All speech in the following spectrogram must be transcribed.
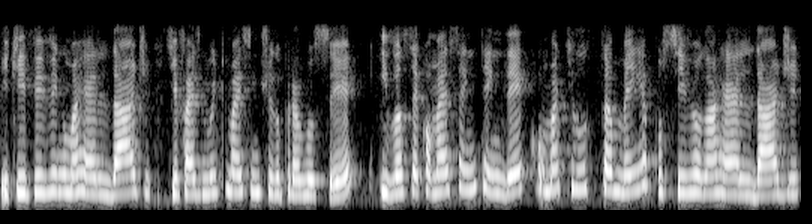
e que vivem uma realidade que faz muito mais sentido para você. E você começa a entender como aquilo também é possível na realidade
